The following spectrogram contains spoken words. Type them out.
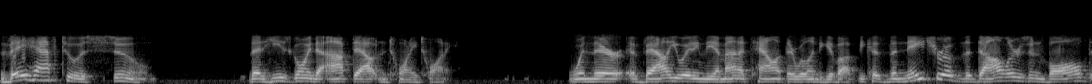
they have to assume that he's going to opt out in 2020 when they're evaluating the amount of talent they're willing to give up because the nature of the dollars involved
